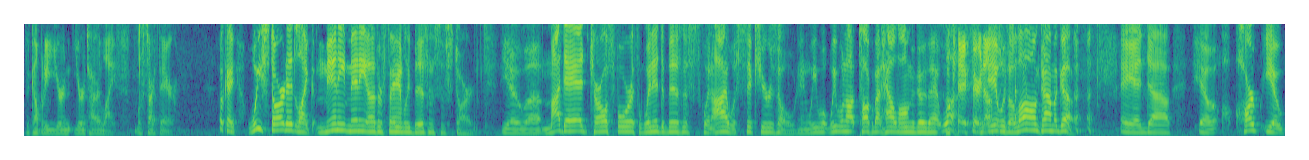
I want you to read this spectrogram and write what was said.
the company your, your entire life. Let's start there. Okay, we started like many, many other family businesses start. You know, uh, my dad, Charles Forth, went into business when I was six years old, and we will, we will not talk about how long ago that was. Okay, fair enough. It was a long time ago, and uh, you know, hard, you know,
